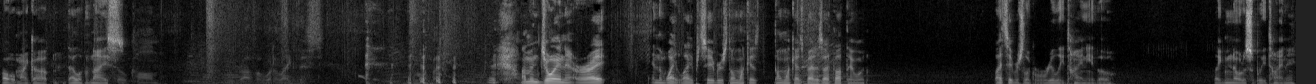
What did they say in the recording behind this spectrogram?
Oh my god, that looked nice. So calm. Bravo would have liked this. Come on, buddy. I'm enjoying it, alright? And the white lightsabers don't look as don't look as bad as I thought they would. Lightsabers look really tiny though. Like noticeably tiny.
